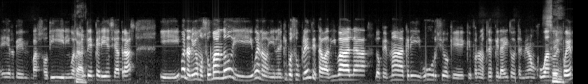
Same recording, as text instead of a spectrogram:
Erben, Barzotini, bueno, gente de experiencia atrás. Y bueno, nos íbamos sumando y bueno, y en el equipo suplente estaba Dybala, López Macri, Burcio, que, que fueron los tres peladitos que terminaron jugando después.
